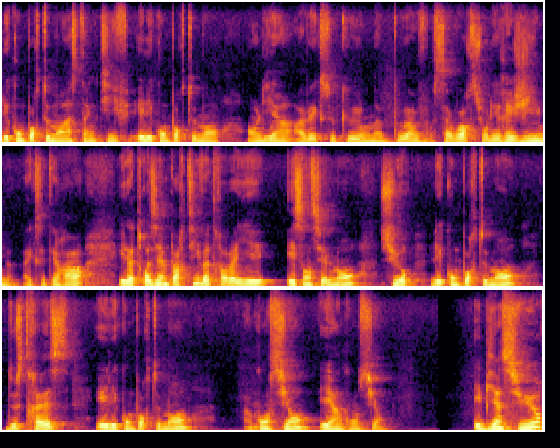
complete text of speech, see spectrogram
les comportements instinctifs et les comportements en lien avec ce qu'on peut savoir sur les régimes, etc. Et la troisième partie va travailler essentiellement sur les comportements de stress et les comportements conscients et inconscients. Et bien sûr,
